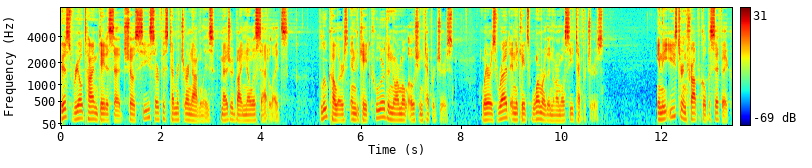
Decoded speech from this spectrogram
This real-time dataset shows sea surface temperature anomalies measured by NOAA satellites. Blue colors indicate cooler than normal ocean temperatures, whereas red indicates warmer than normal sea temperatures. In the eastern tropical Pacific,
